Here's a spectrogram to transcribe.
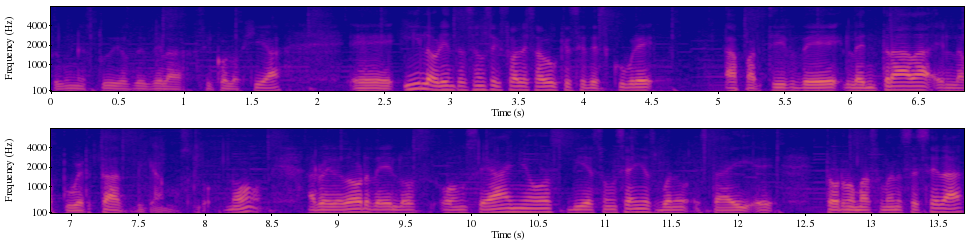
según estudios desde la psicología, y la orientación sexual es algo que se descubre a partir de la entrada en la pubertad, digámoslo, ¿no? Alrededor de los 11 años, 10, 11 años, bueno, está ahí eh, en torno más o menos a esa edad,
